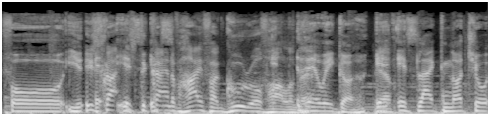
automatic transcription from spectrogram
for you. He's, it- ki- he's the kind of hi-fi guru of Holland. eh? There we go. Yeah. It, it's like not your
